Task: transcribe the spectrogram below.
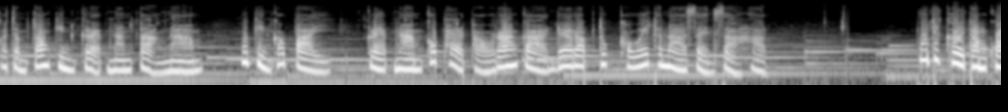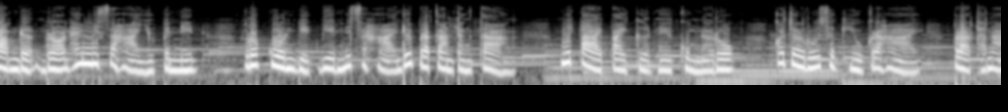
ก็จำต้องกินแกลบนั้นต่างน้ำเมื่อกินเข้าไป แกลบน้ำก็แผดเผาร่างกายได้รับทุกขเวทนาแสนสาหัส ผู้ที่เคยทำความเดือดร้อนให้มิสหายอยู่เป็นนิด รบกวนเบียดเบียนมิสหายด้วยประการต่างๆ เมื่อตายไปเกิดในขุมนรก ก็จะรู้สึกหิวกระหาย ปรารถนา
